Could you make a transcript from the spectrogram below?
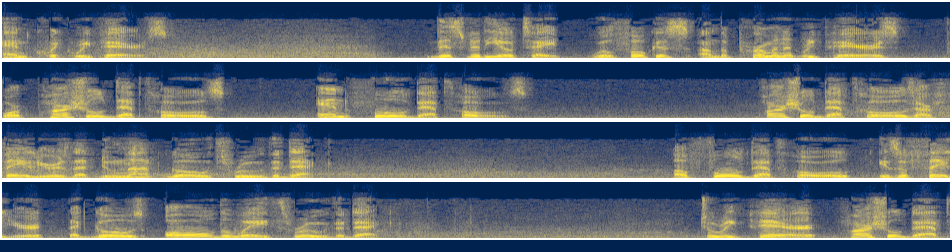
and quick repairs. This videotape will focus on the permanent repairs for partial depth holes and full depth holes. Partial depth holes are failures that do not go through the deck. A full depth hole is a failure that goes all the way through the deck. To repair partial depth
